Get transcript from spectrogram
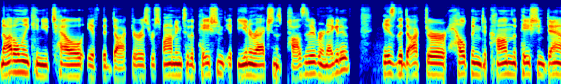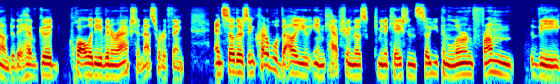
Not only can you tell if the doctor is responding to the patient, if the interaction is positive or negative, is the doctor helping to calm the patient down? Do they have good quality of interaction? That sort of thing. And so there's incredible value in capturing those communications so you can learn from the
